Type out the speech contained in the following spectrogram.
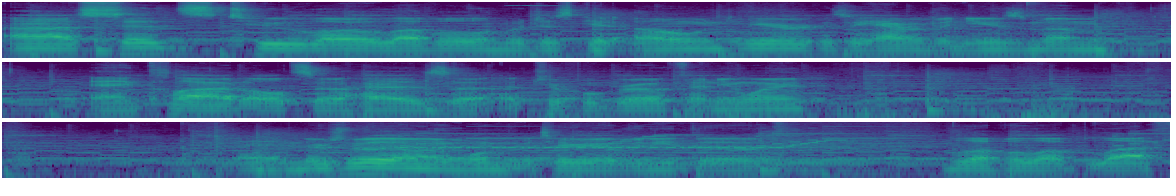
uh, Cid's too low level and would just get owned here because we haven't been using them. And Cloud also has a, a triple growth anyway. And there's really only one materia we need to level up left.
